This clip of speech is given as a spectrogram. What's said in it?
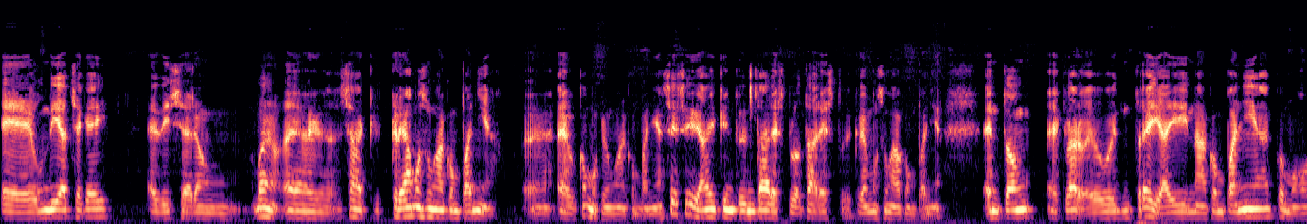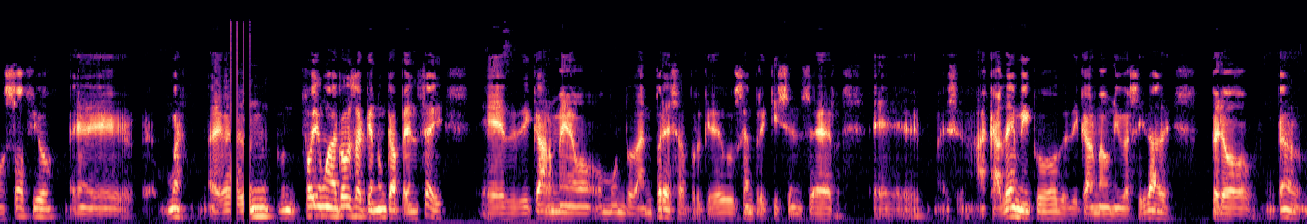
eh, un día cheguei e dixeron, bueno, eh, xa creamos unha compañía, eh, eu, como que unha compañía? Sí, sí, hai que intentar explotar isto e creamos unha compañía. Entón, eh, claro, eu entrei aí na compañía como socio, eh, bueno, eh, foi unha cousa que nunca pensei, eh, dedicarme ao, ao mundo da empresa, porque eu sempre quixen ser eh, académico, dedicarme á universidade, pero claro,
